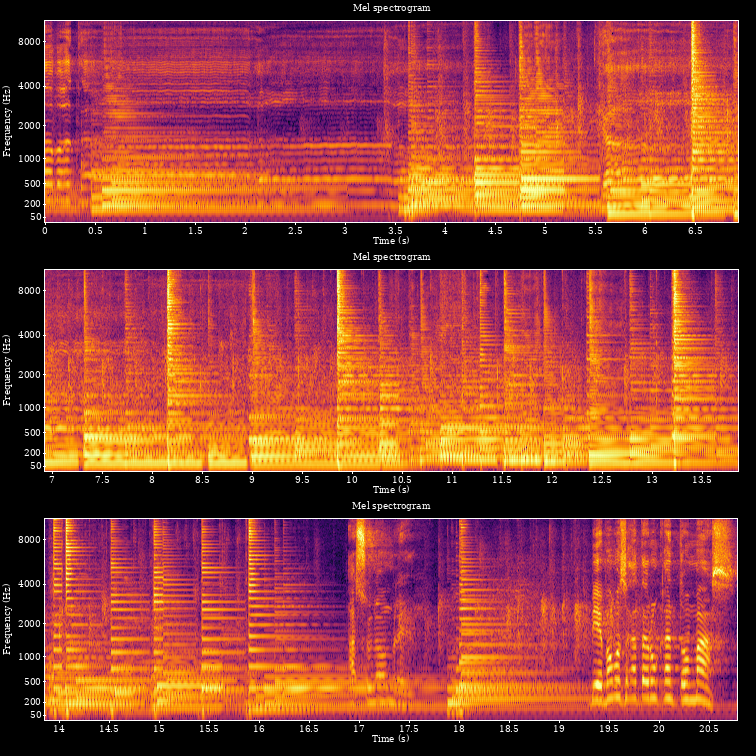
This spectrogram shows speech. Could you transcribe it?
la batalla. A su nombre. Bien, vamos a cantar un canto más.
